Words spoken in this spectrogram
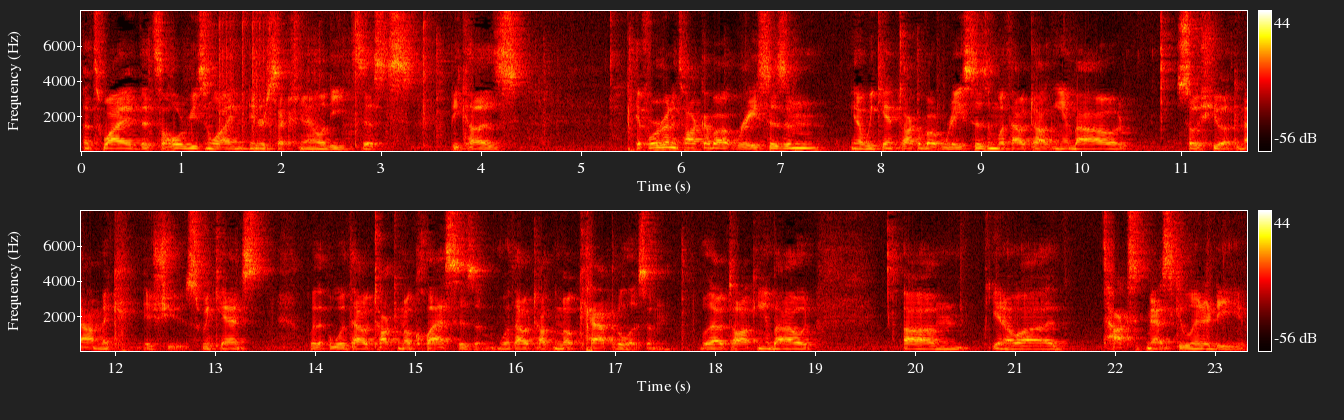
that's why that's the whole reason why intersectionality exists because if we're going to talk about racism you know we can't talk about racism without talking about socioeconomic issues we can't without talking about classism without talking about capitalism without talking about um, you know uh, toxic masculinity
